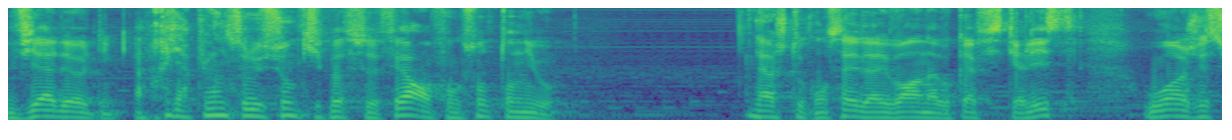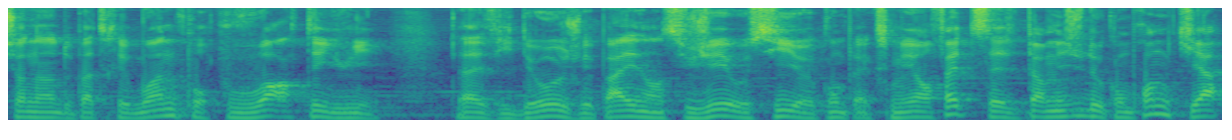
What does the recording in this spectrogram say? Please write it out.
via les holdings. Après, il y a plein de solutions qui peuvent se faire en fonction de ton niveau. Là, je te conseille d'aller voir un avocat fiscaliste ou un gestionnaire de patrimoine pour pouvoir t'aiguiller. La vidéo, je vais pas aller dans un sujet aussi euh, complexe. Mais en fait, ça te permet juste de comprendre qu'il y a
